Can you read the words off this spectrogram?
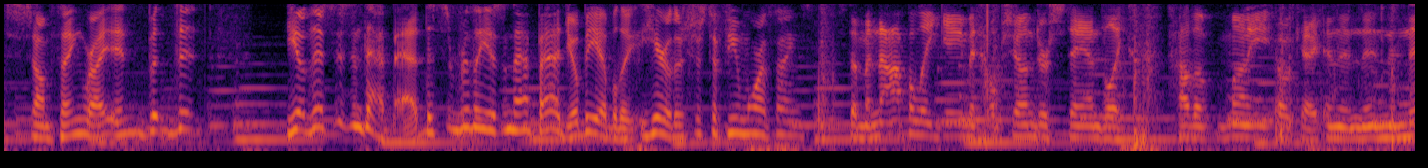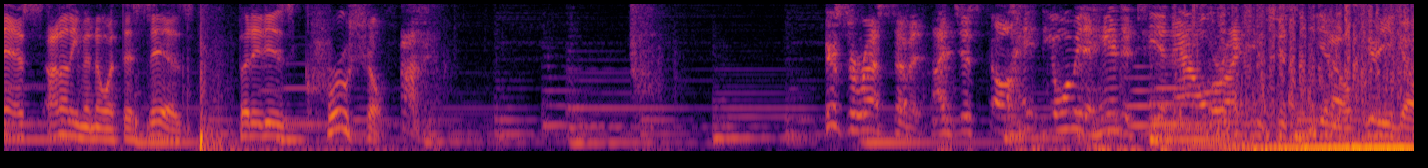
something, right? And, but the, you know this isn't that bad. This really isn't that bad. You'll be able to here. There's just a few more things. It's the Monopoly game. It helps you understand like how the money. Okay, and then, and then this. I don't even know what this is, but it is crucial. Here's the rest of it. I just, oh, hey, do you want me to hand it to you now, or I can just, you know, here you go.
